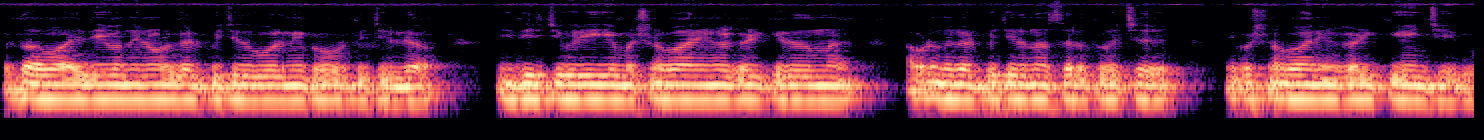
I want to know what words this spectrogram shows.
കർത്താവായ ദൈവം നിന്നോട് കൽപ്പിച്ചതുപോലെ നീ പ്രവർത്തിച്ചില്ല. നീ തിരിച്ചു വരികയും ഭക്ഷണപാനീയങ്ങൾ കഴിക്കരുതെന്ന് അവിടുന്ന് കൽപ്പിച്ചിരുന്ന സ്ഥലത്ത് വച്ച് നീ ഭക്ഷണപാനീയം കഴിക്കുകയും ചെയ്തു.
